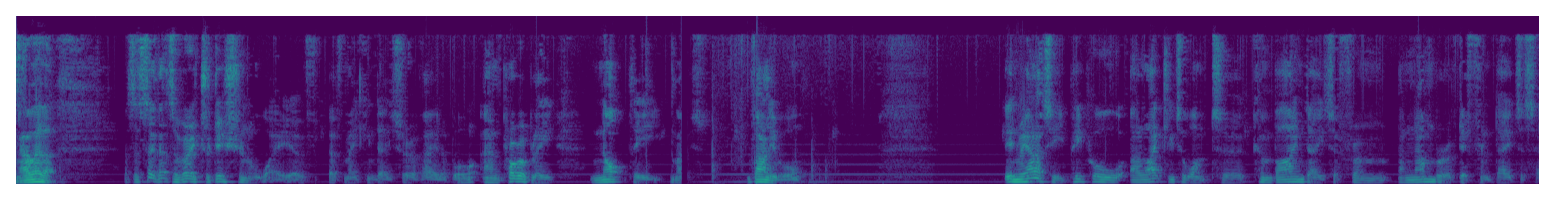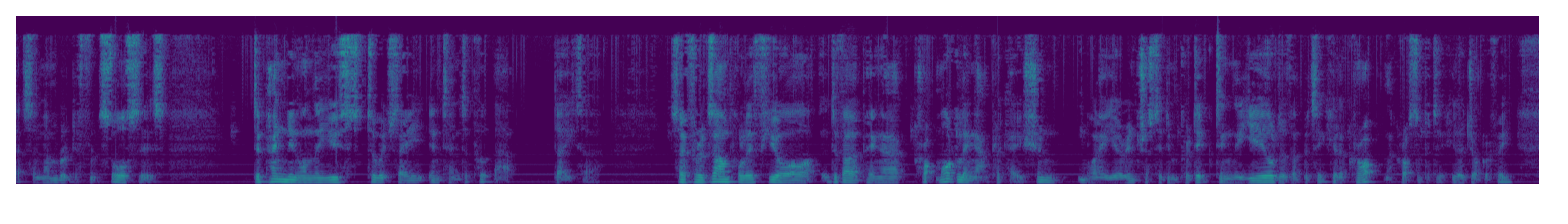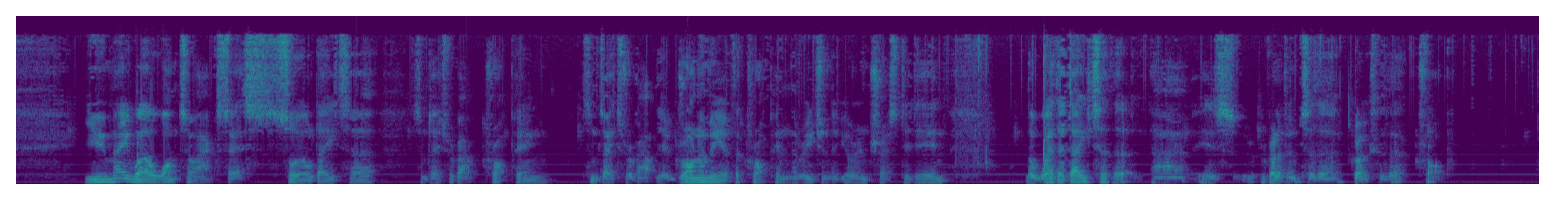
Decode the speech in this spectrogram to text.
However, as I say, that's a very traditional way of, of making data available and probably not the most valuable. In reality, people are likely to want to combine data from a number of different data sets, a number of different sources, depending on the use to which they intend to put that data. So for example, if you're developing a crop modeling application where you're interested in predicting the yield of a particular crop across a particular geography, you may well want to access soil data, some data about cropping, some data about the agronomy of the crop in the region that you're interested in, the weather data that uh, is relevant to the growth of the crop.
